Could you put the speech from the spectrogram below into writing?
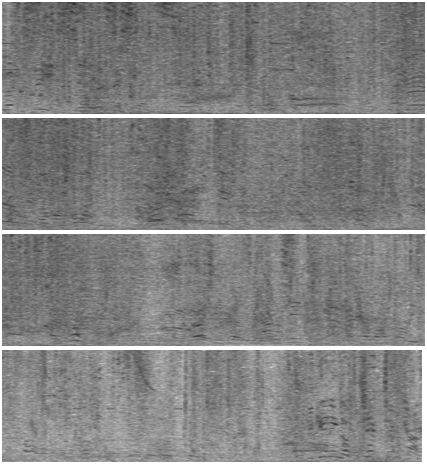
Cease your resistance. Personality. Beginning objective capture.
